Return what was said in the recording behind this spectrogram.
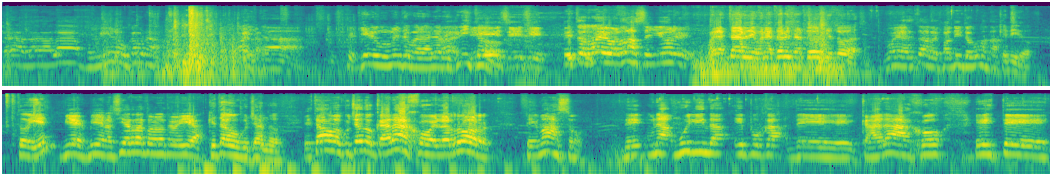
la, la, la, porque vinieron a buscar una. Ahí está. ¿Quiere un momento para hablar de Ah, Cristo? Sí, sí, sí. Esto es radio, ¿verdad, señores? Buenas tardes, buenas tardes a todos y a todas. Buenas tardes, Patito, ¿cómo andás? Querido, ¿todo bien? Bien, bien, hacía rato que no te veía. ¿Qué estábamos escuchando? Estábamos escuchando Carajo, el error, temazo. De una muy linda época de carajo. Este.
